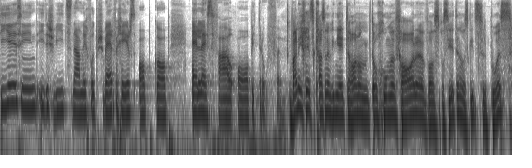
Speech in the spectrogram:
Die sind in der Schweiz nämlich von der Schwerverkehrsabgabe LSVA betroffen. Wenn ich jetzt keine Vignette habe und doch rumfahre, was passiert denn? Was gibt es für einen Bus?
